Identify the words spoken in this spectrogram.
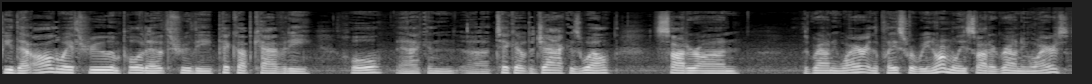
Feed that all the way through and pull it out through the pickup cavity hole and I can uh, take out the jack as well, solder on the grounding wire in the place where we normally solder grounding wires,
